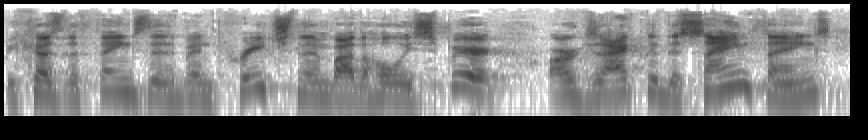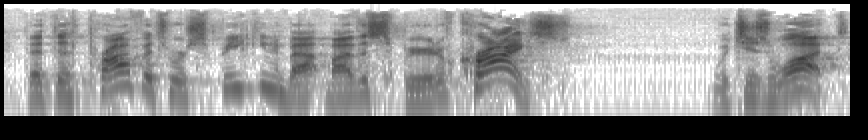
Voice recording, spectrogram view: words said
because the things that have been preached to them by the Holy Spirit are exactly the same things that the prophets were speaking about by the Spirit of Christ, which is what?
